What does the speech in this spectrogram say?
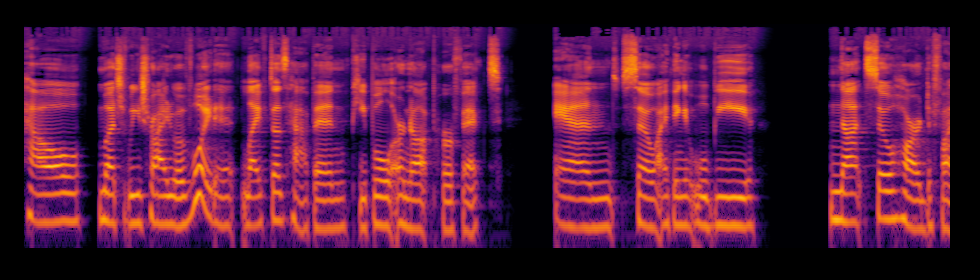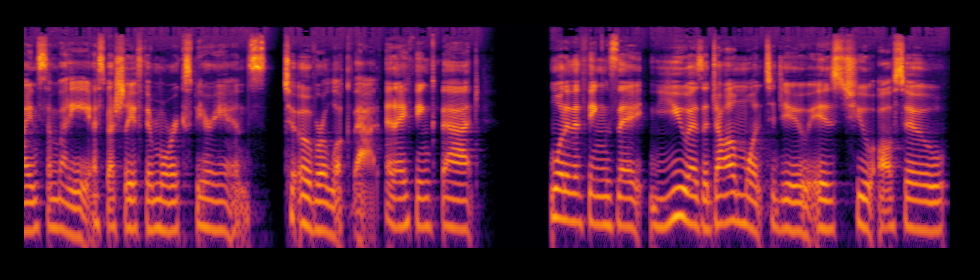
how much we try to avoid it. Life does happen. People are not perfect. And so I think it will be not so hard to find somebody, especially if they're more experienced, to overlook that. And I think that one of the things that you as a Dom want to do is to also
